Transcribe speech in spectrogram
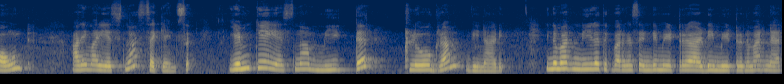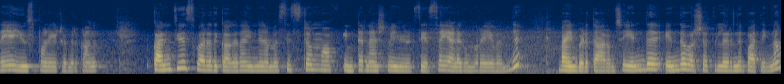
பவுண்ட் அதே மாதிரி எஸ்னா செகண்ட்ஸு எம்கேஎஸ்னா மீட்டர் கிலோகிராம் வினாடி. இந்த மாதிரி நீளத்துக்கு பாருங்கள் சென்டிமீட்ரு அடி மீட்ரு இந்த மாதிரி நிறைய யூஸ் பண்ணிகிட்டு இருந்திருக்காங்க. கன்ஃபியூஸ் வர்றதுக்காக தான் இந்த நம்ம system of international units SI அழகுமுறையை வந்து பயன்படுத்த ஆரம்பித்தோம் எந்த எந்த வருஷத்துலேருந்து பார்த்திங்கன்னா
